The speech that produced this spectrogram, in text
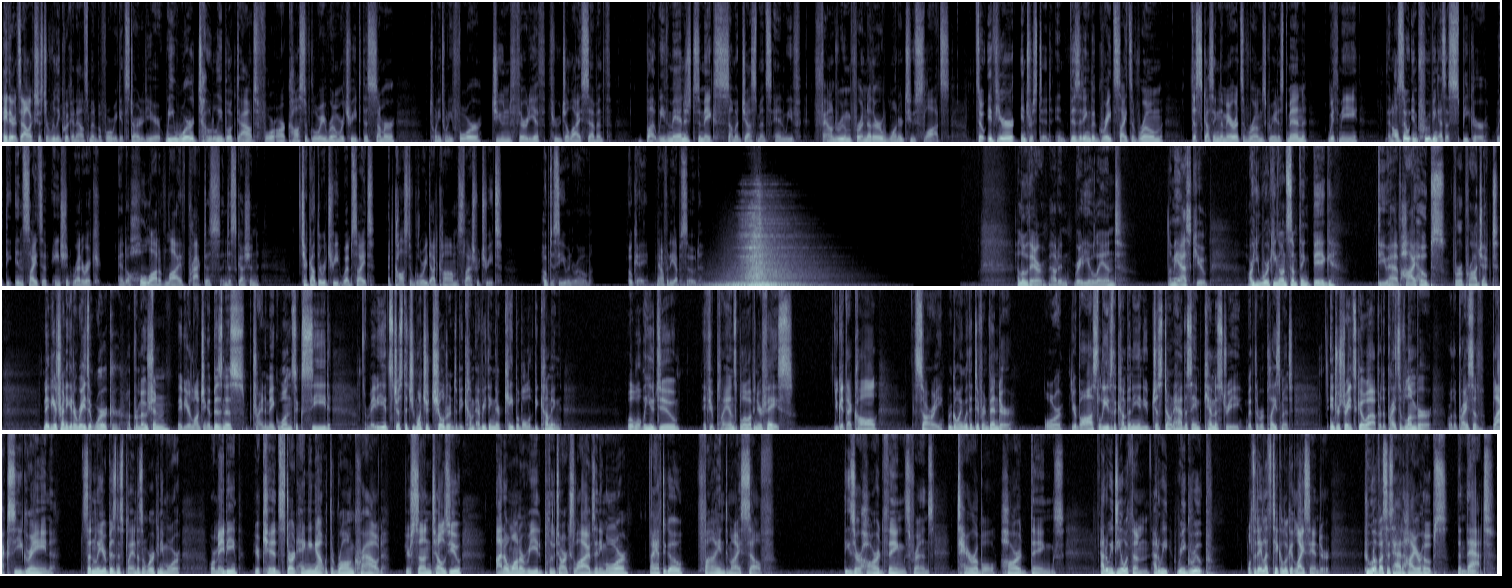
Hey there, it's Alex. Just a really quick announcement before we get started here. We were totally booked out for our Cost of Glory Rome retreat this summer, 2024, June 30th through July 7th. But we've managed to make some adjustments and we've found room for another one or two slots. So if you're interested in visiting the great sites of Rome, discussing the merits of Rome's greatest men with me, and also improving as a speaker with the insights of ancient rhetoric and a whole lot of live practice and discussion, check out the retreat website at costofglory.com/retreat. Hope to see you in Rome. Okay, now for the episode. Hello there, out in Radio Land. Let me ask you, are you working on something big do you have high hopes for a project? Maybe you're trying to get a raise at work or a promotion. Maybe you're launching a business, trying to make one succeed. Or maybe it's just that you want your children to become everything they're capable of becoming. Well, what will you do if your plans blow up in your face? You get that call sorry, we're going with a different vendor. Or your boss leaves the company and you just don't have the same chemistry with the replacement interest rates go up, or the price of lumber, or the price of Black Sea grain. Suddenly your business plan doesn't work anymore. Or maybe your kids start hanging out with the wrong crowd. Your son tells you, I don't want to read Plutarch's Lives anymore. I have to go find myself. These are hard things, friends. Terrible, hard things. How do we deal with them? How do we regroup? Well, today let's take a look at Lysander. Who of us has had higher hopes than that?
